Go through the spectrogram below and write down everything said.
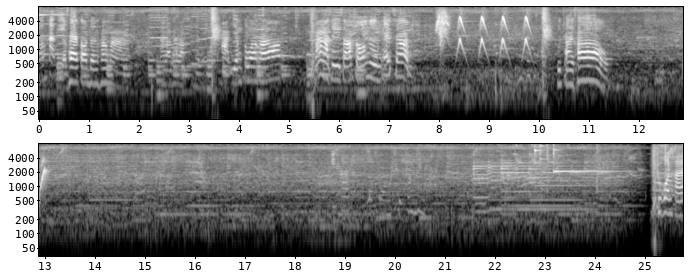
พร้อมค่ะพี่เดี๋ยวแพ้ตอนเดินเข้ามา น่ารักน่ารักอะเอียงตัวครับห้าสี่สามสองหนึ่งแอคชั่นผู้ชายเข้า ทุกคนคะ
